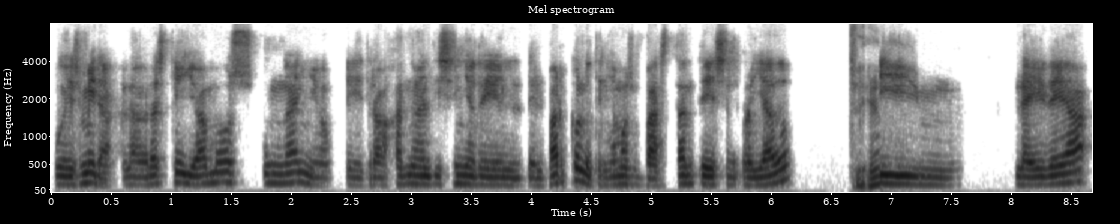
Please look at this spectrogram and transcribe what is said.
pues mira, la verdad es que llevamos un año eh, trabajando en el diseño del, barco, lo teníamos bastante desarrollado y mm, la idea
